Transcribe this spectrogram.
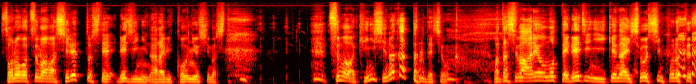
その後妻はしれっとしてレジに並び購入しました。妻は気にしなかったのでしょうか。私はあれを持ってレジに行けない小心者です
